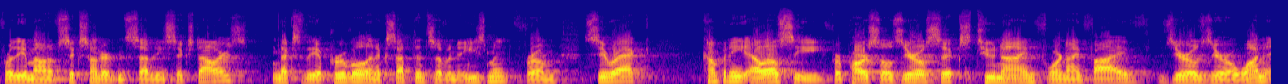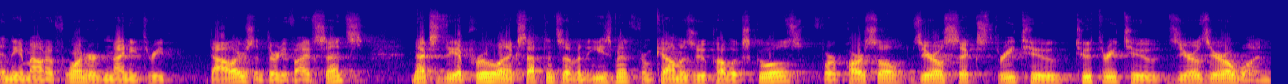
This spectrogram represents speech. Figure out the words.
for the amount of $676. Next is the approval and acceptance of an easement from CIRAC Company LLC for parcel 0629495001 in the amount of $493.35. Next is the approval and acceptance of an easement from Kalamazoo Public Schools for parcel 0632232001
